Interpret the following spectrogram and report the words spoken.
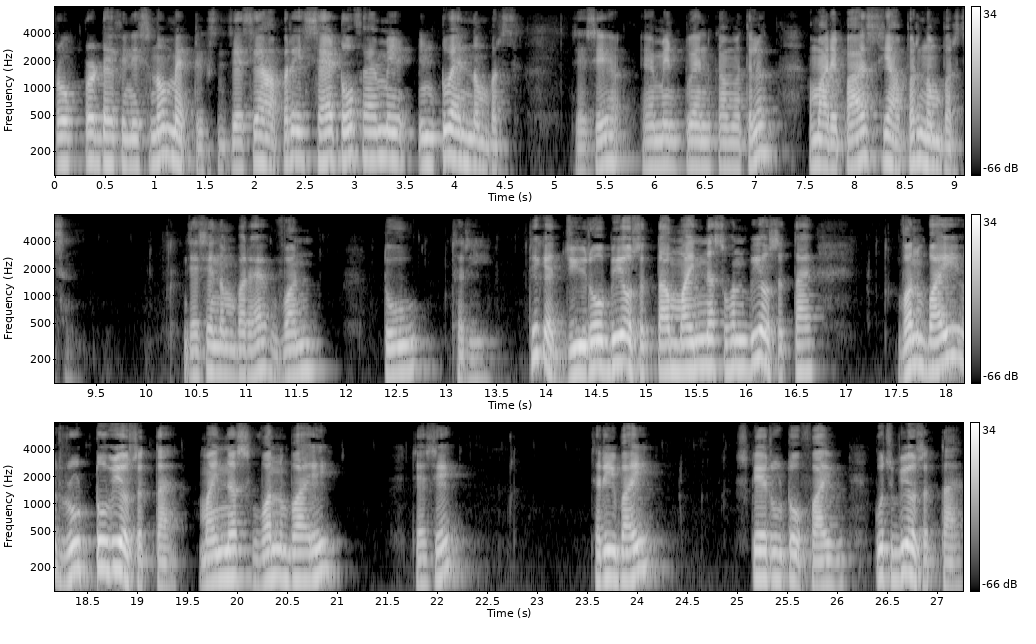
प्रॉपर डेफिनेशन ऑफ़ मैट्रिक्स जैसे यहाँ पर set of m into n numbers जैसे एम इंटू एन का मतलब हमारे पास यहाँ पर नंबर्स जैसे नंबर है वन टू थ्री ठीक है ज़ीरो भी हो सकता है माइनस वन भी हो सकता है। वन बाई रूट टू भी हो सकता है। माइनस वन बाई जैसे three by square root of five कुछ भी हो सकता है।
